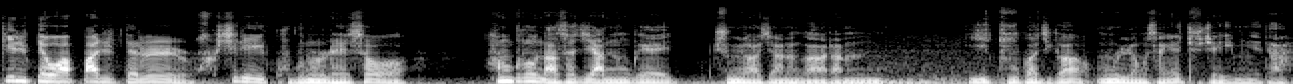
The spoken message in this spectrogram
낄 때와 빠질 때를 확실히 구분을 해서 함부로 나서지 않는 게 중요하지 않은가라는 이 두 가지가 오늘 영상의 주제입니다.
